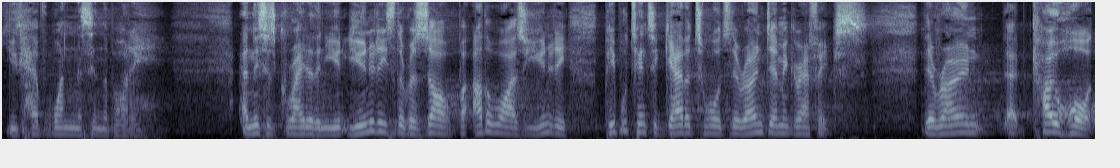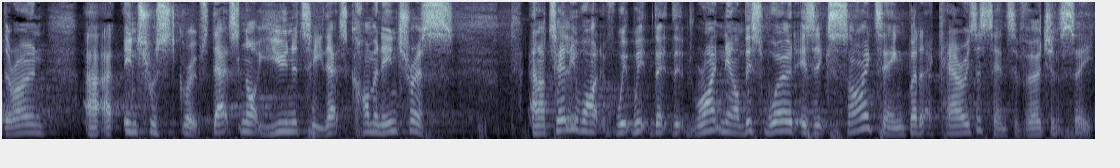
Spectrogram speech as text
you have oneness in the body. And this is greater than unity. Unity is the result, but otherwise, unity, people tend to gather towards their own demographics, their own uh, cohort, their own uh, uh interest groups. That's not unity, that's common interests. And I tell you what, we, we, the, the, right now, this word is exciting, but it carries a sense of urgency.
